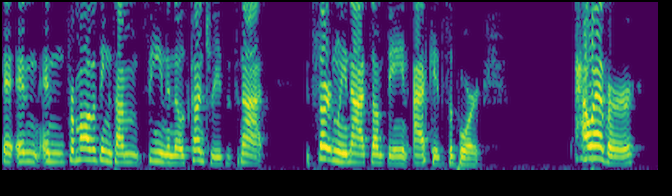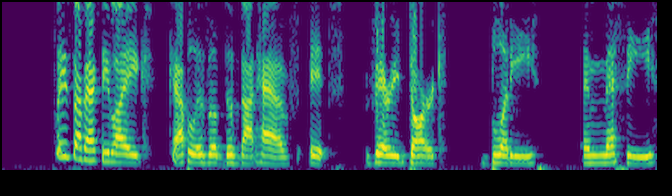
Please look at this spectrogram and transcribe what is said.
and and from all the things I'm seeing in those countries, it's not it's certainly not something I could support. However, please stop acting like capitalism does not have its very dark, bloody, and messy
